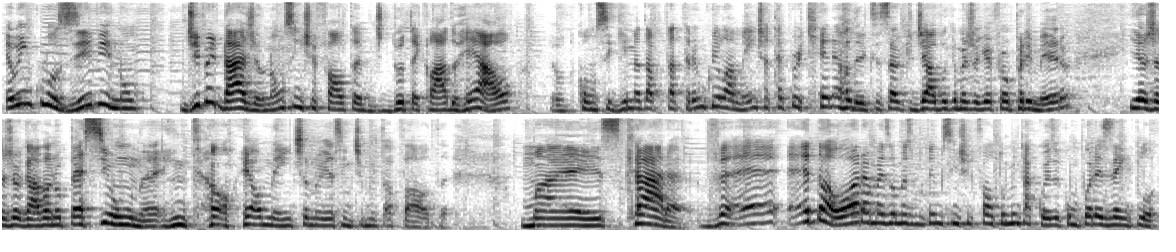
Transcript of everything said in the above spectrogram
Eu inclusive não, de verdade, eu não senti falta do teclado real. Eu consegui me adaptar tranquilamente, até porque, né, Rodrigo, você sabe que o Diablo que eu joguei foi o primeiro e eu já jogava no PS1, né? Então, realmente eu não ia sentir muita falta. Mas, cara, é, é, da hora, mas ao mesmo tempo senti que faltou muita coisa. Como, por exemplo,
